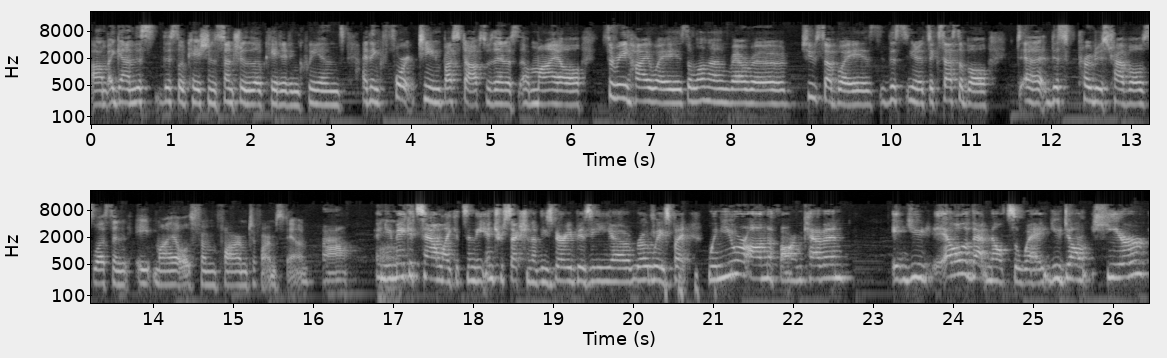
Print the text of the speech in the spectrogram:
Um, again, this, this location is centrally located in Queens. I think 14 bus stops within a, a mile, three highways, the Long Island Railroad, two subways. This, you know, it's accessible. Uh, this produce travels less than eight miles from farm to farm stand. Wow. And you make it sound like it's in the intersection of these very busy uh, roadways, but when you are on the farm, Kevin, it, you all of that melts away. You don't hear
